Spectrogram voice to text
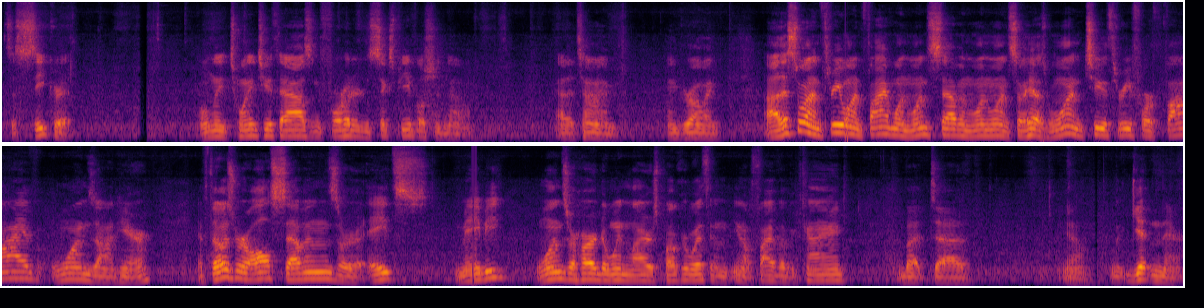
It's a secret. Only 22,406 people should know at a time and growing. Uh, this one, 31511711. So it has one, two, three, four, five ones on here. If those were all sevens or eights, maybe. Ones are hard to win liar's poker with, and you know, five of a kind. But uh, you know, getting there.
